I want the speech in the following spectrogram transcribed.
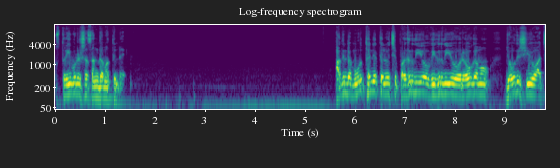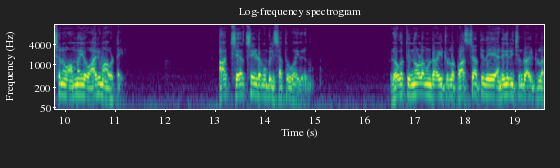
സ്ത്രീ പുരുഷ സംഗമത്തിന്റെ അതിന്റെ മൂർധന്യത്തിൽ വെച്ച് പ്രകൃതിയോ വികൃതിയോ രോഗമോ ജ്യോതിഷിയോ അച്ഛനോ അമ്മയോ ആരുമാവട്ടെ. ആ ചേർച്ചയുടെ മുമ്പിൽ ശത്രുവായി വരുന്നു. ലോകത്ത് ഇന്നോളം ഉണ്ടായിട്ടുള്ള പാശ്ചാത്യതയെ അനുകരിച്ചുണ്ടായിട്ടുള്ള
